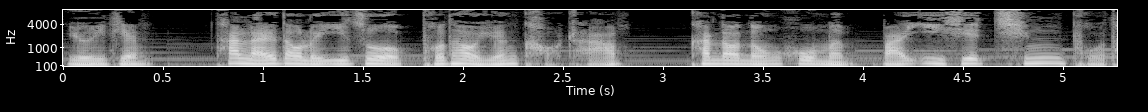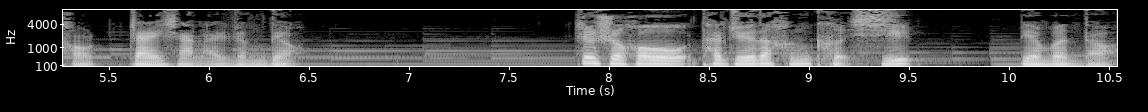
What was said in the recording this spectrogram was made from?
有一天。他来到了一座葡萄园考察，看到农户们把一些青葡萄摘下来扔掉。这时候他觉得很可惜，便问道：“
